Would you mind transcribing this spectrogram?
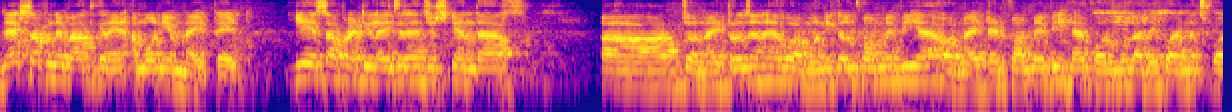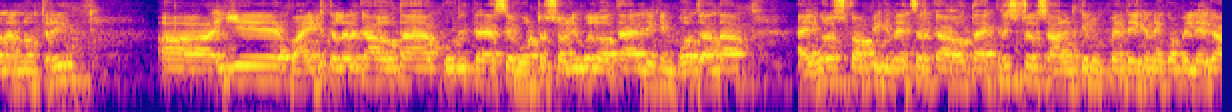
नेक्स्ट अपने बात करें अमोनियम नाइट्रेट ये ऐसा फर्टिलाइज़र है जिसके अंदर जो नाइट्रोजन है वो अमोनिकल फॉर्म में भी है और नाइट्रेट फॉर्म में भी है। फॉर्मूला देखो N H four N O three ये वाइट कलर का होता है, पूरी तरह से वाटर सोल्यूबल होता है, लेकिन बहुत ज़्यादा हाइग्रोस्कोपिक नेचर का होता है क्रिस्टल साल्ट के रूप में देखने को मिलेगा।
